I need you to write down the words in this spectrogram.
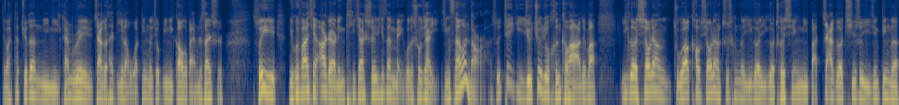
对吧？他觉得你你凯美瑞价格太低了，我定的就比你高个百分之三十，所以你会发现二点零 T 加十 AT 在美国的售价已经三万刀了，所以这就就就很可怕，对吧？一个销量主要靠销量支撑的一个一个车型，你把价格其实已经定的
